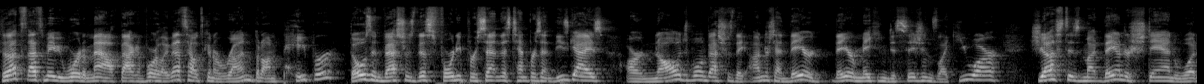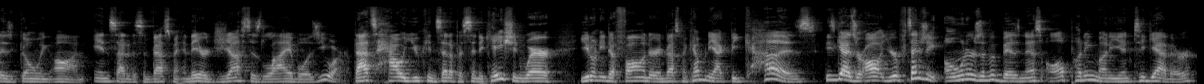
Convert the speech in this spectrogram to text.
So that's, that's maybe word of mouth back and forth. Like that's how it's going to run. But on paper, those investors, this 40%, this 10%, these guys are knowledgeable investors. They understand they are, they are making decisions like you are just as much they understand what is going on inside of this investment and they are just as liable as you are that's how you can set up a syndication where you don't need to fall under investment company act because these guys are all you're potentially owners of a business all putting money in together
